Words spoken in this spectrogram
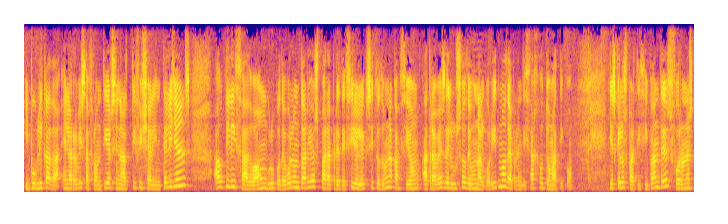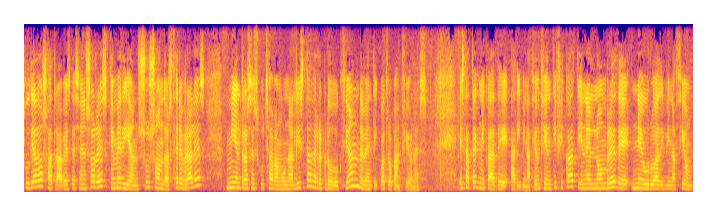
y publicada en la revista Frontiers in Artificial Intelligence ha utilizado a un grupo de voluntarios para predecir el éxito de una canción a través del uso de un algoritmo de aprendizaje automático. Y es que los participantes fueron estudiados a través de sensores que medían sus ondas cerebrales mientras escuchaban una lista de reproducción de 24 canciones. Esta técnica de adivinación científica tiene el nombre de neuroadivinación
